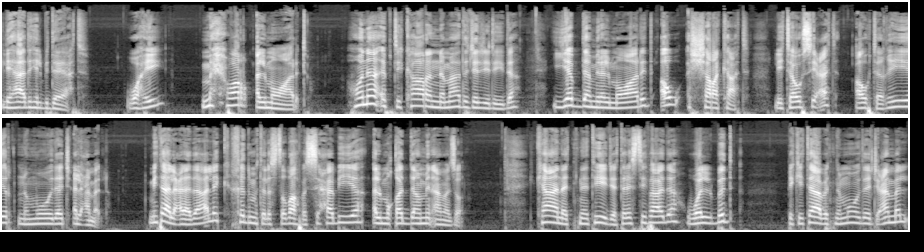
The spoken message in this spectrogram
لهذه البدايات وهي محور الموارد. هنا ابتكار النماذج الجديدة يبدأ من الموارد أو الشركات لتوسعة أو تغيير نموذج العمل. مثال على ذلك خدمة الاستضافة السحابية المقدمة من أمازون. كانت نتيجة الاستفادة والبدء بكتابة نموذج عمل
